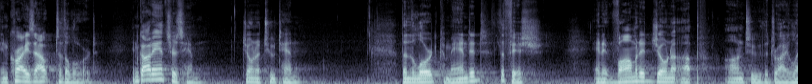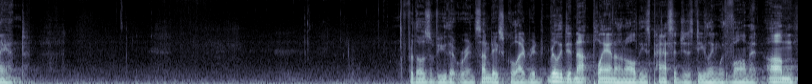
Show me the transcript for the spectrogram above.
and cries out to the Lord, and God answers him. Jonah 2:10. Then the Lord commanded the fish, and it vomited Jonah up onto the dry land. For those of you that were in Sunday school, I really did not plan on all these passages dealing with vomit. Um,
